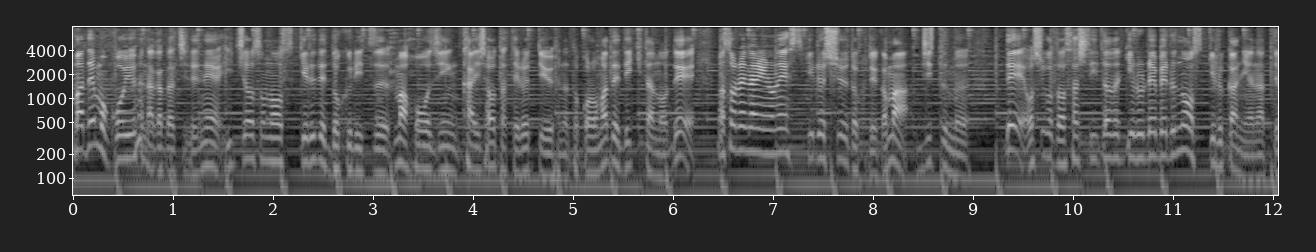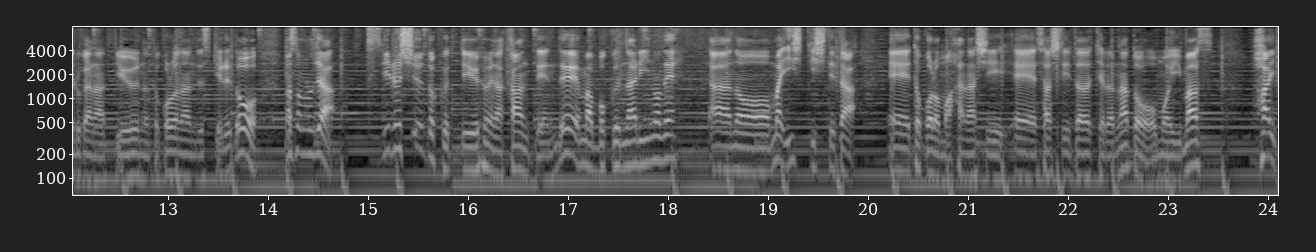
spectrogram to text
まあ、でもこういう風な形でね一応そのスキルで独立、まあ、法人会社を立てるっていう風なところまでできたので、まあ、それなりのねスキル習得というか、まあ、実務でお仕事をさせていただけるレベルのスキル感にはなっててるかなっていうようなところなんですけれど、まあ、そのじゃあスキル習得っていう風な観点で、まあ、僕なりのねあのー、まあ、意識してた、えー、ところも話、えー、させていただけたらなと思います。はい。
